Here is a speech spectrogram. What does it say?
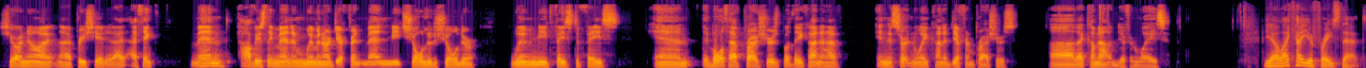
Sure, no, I, I appreciate it. I, I think men, obviously, men and women are different. Men meet shoulder to shoulder, women meet face to face and they both have pressures, but they kind of have, in a certain way, kind of different pressures uh, that come out in different ways. Yeah, I like how you phrase that.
